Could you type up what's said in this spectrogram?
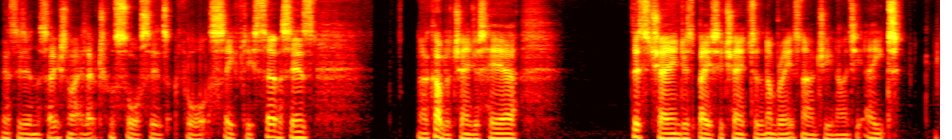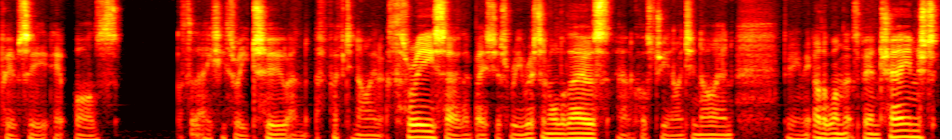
This is in the section about electrical sources for safety services. Now a couple of changes here. This change is basically changed to the numbering. It's now G98. Previously it was 83.2 and 59.3, so they've basically just rewritten all of those. And of course G99 being the other one that's been changed.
